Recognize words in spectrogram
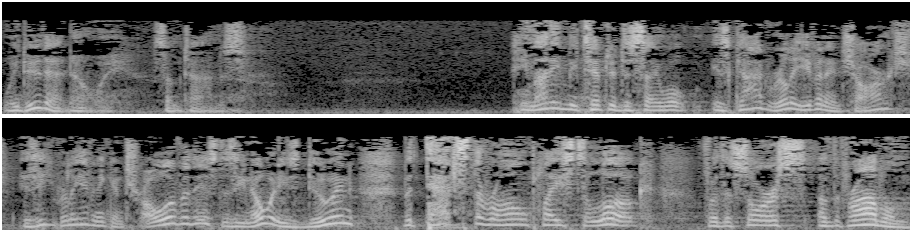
We do that, don't we? Sometimes. You might even be tempted to say, well, is God really even in charge? Is he really having control over this? Does he know what he's doing? But that's the wrong place to look for the source of the problem.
